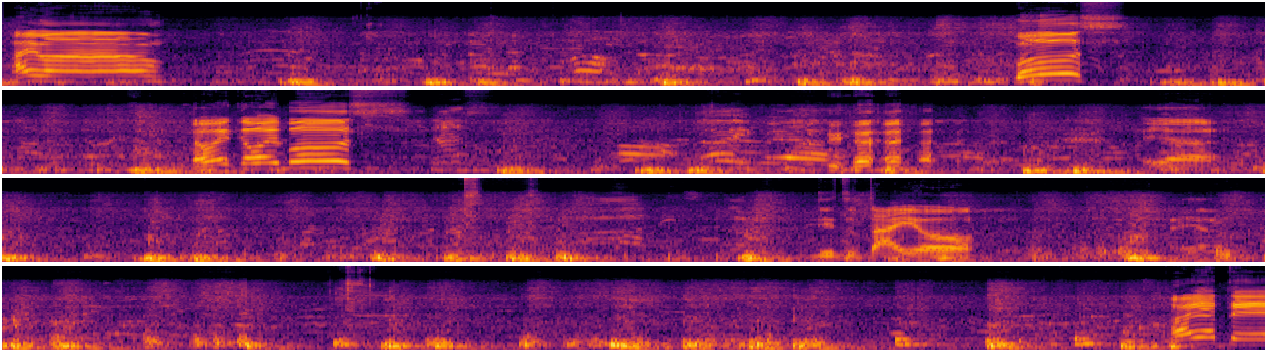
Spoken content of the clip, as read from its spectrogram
Hi, ma'am! Boss! Kaway-kaway, boss! Ay, kuya. Kaya dito tayo. Ayan. Hi ate!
